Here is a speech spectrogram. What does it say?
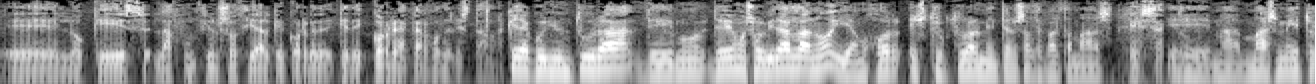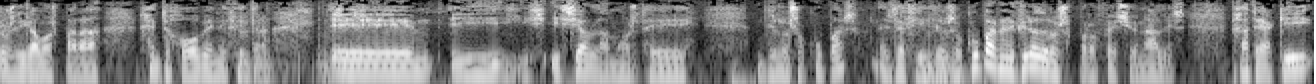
eh, lo que es la función social que corre, que corre a cargo del Estado. Aquella coyuntura debemos, olvidarla, ¿no? Y a lo mejor estructuralmente nos hace falta más, eh, más, metros, digamos, para gente joven, etcétera. Eh, y, si hablamos de, de los ocupas, es decir, de los ocupas me refiero de los profesionales. Fíjate, aquí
